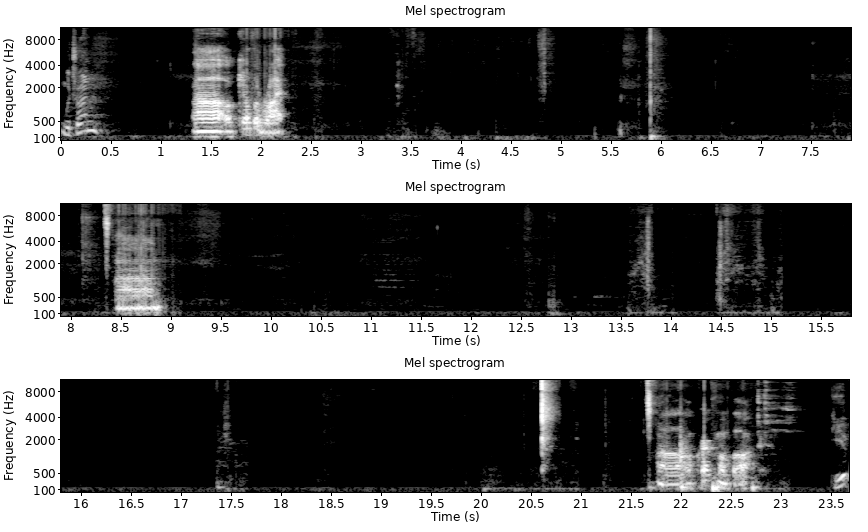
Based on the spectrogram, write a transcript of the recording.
Which one? Uh, I'll kill the right. Um. Uh, I'll crack my buck. Yep.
